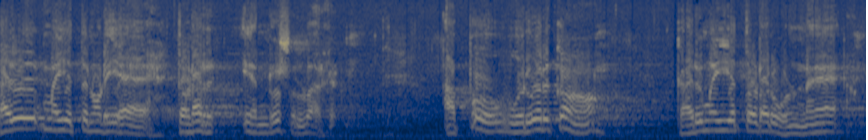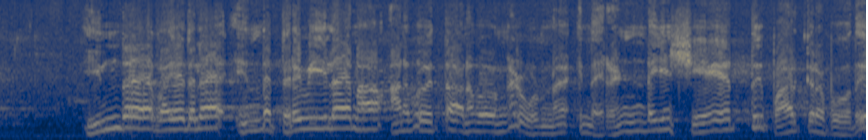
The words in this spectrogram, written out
கருமையத்தினுடைய தொடர் என்று சொல்வார்கள். அப்போது ஒருவருக்கும் கருமைய தொடர் ஒன்று இந்த வயதில் இந்த பிறவியில் நான் அனுபவித்த அனுபவங்கள் ஒன்று இந்த ரெண்டையும் சேர்த்து பார்க்கிற போது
